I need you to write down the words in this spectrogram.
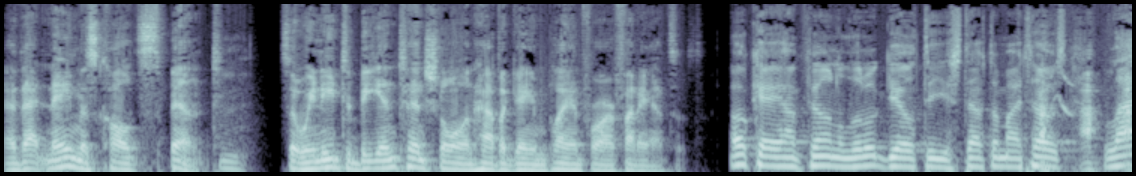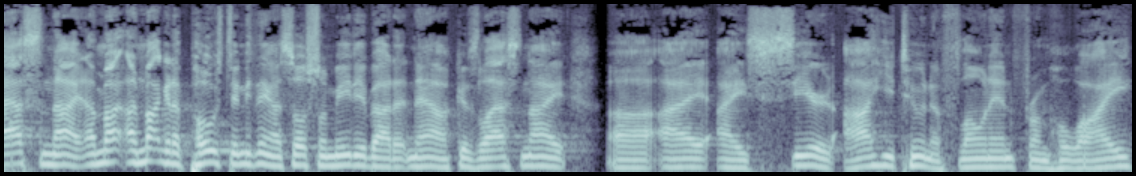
and that name is called spent. Mm. So we need to be intentional and have a game plan for our finances. Okay, I'm feeling a little guilty. You stepped on my toes. last night, I'm not. I'm not going to post anything on social media about it now because last night uh, I I seared ahi tuna flown in from Hawaii.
